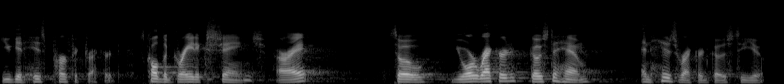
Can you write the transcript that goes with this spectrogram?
you get his perfect record. Called the great exchange, all right? So your record goes to him, and his record goes to you.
